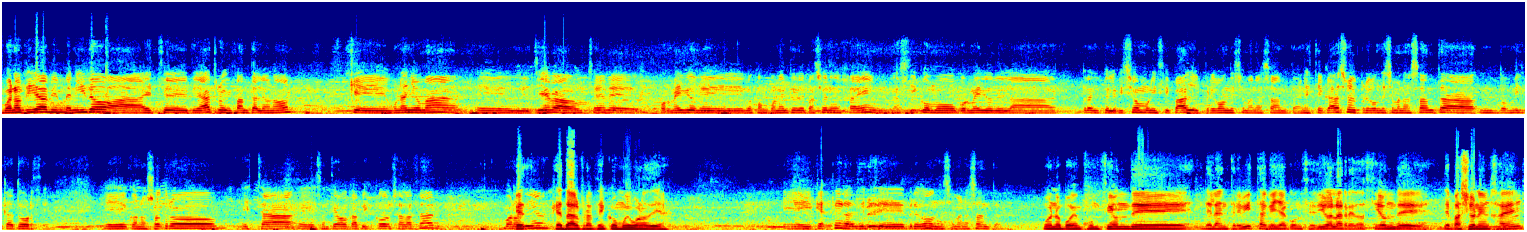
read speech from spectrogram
Buenos días, bienvenidos a este teatro Infanta Leonor que un año más eh, les lleva a ustedes por medio de los componentes de Pasión en Jaén, así como por medio de la radio televisión municipal, el pregón de Semana Santa. En este caso, el pregón de Semana Santa 2014. Eh, con nosotros está eh, Santiago Capiscol Salazar. Buenos días. ¿Qué tal, Francisco? Muy buenos días. ¿Qué esperas de este pregón de Semana Santa? Bueno, pues en función de, la entrevista que ella concedió a la redacción de, Pasión en Jaén,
